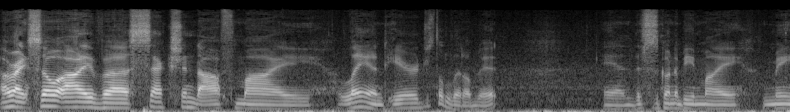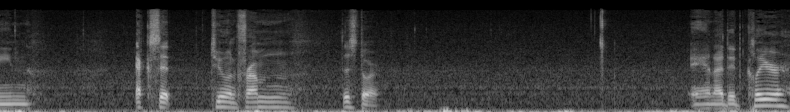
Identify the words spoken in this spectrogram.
Alright, so I've uh, sectioned off my land here just a little bit. And this is going to be my main exit to and from this door. And I did clear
